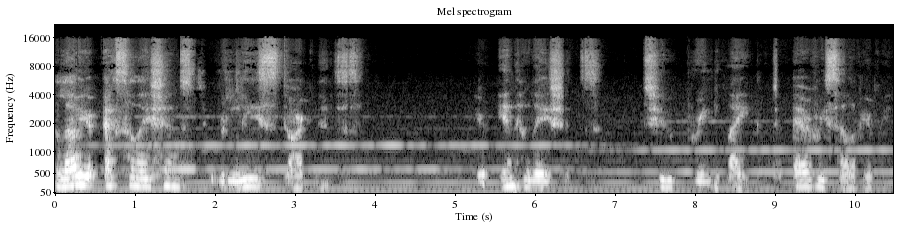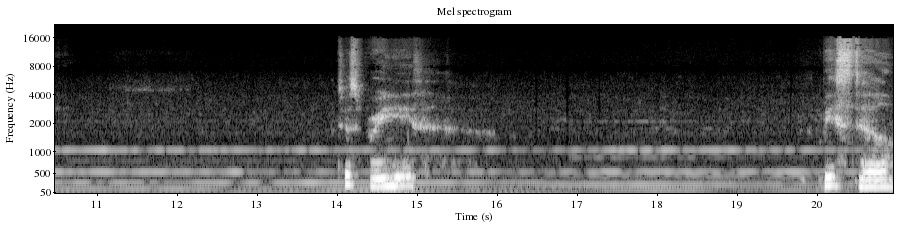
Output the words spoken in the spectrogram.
Allow your exhalations to release darkness, your inhalations to bring light to every cell of your being. Just breathe. Be still.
